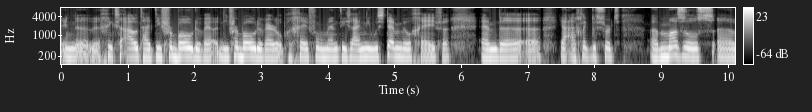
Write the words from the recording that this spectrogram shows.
in de, de, Griekse oudheid die verboden, die verboden werden op een gegeven moment, die zij een nieuwe stem wil geven. En de, ja, eigenlijk de soort uh, muzzles. Uh,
